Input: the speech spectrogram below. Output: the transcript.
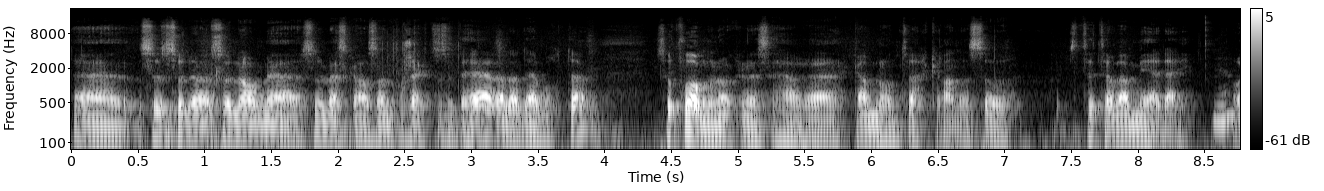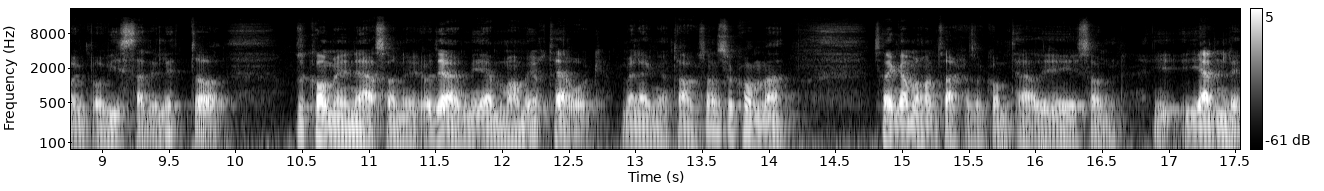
Eh, så, så, da- så, når vi, så når vi skal ha sånn prosjekt som dette her, eller der borte, så får vi noen av disse her eh, gamle håndverkerne så, til, til å være med deg Ja. og, og vise dem litt. Og, og så kommer vi ned sånn, og det har vi har vi gjort her òg, med lengre tak. Sånn, så kommer så er en gammel håndverker som kom her i, sånn, i- jevnlig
